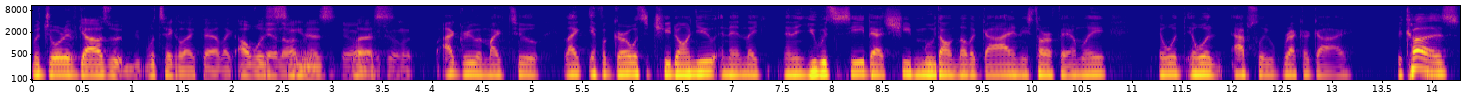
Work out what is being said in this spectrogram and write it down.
Majority of guys would will take it like that. Like I was Yeah, no, seen agree. as Yeah, I agree with less. You on that. I agree with Mike too. Like if a girl was to cheat on you and then like and then you would see that she moved on another guy and they start a family, it would it would absolutely wreck a guy. Because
